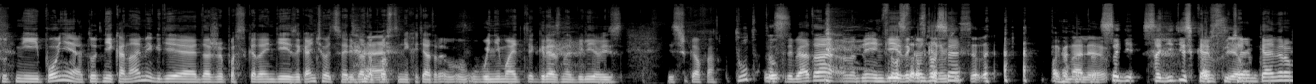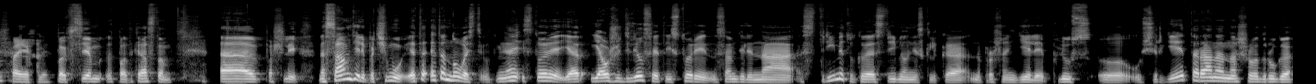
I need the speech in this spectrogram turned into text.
Тут не Япония, тут не Канами, где даже после, когда NDA заканчивается, ребята просто не хотят вынимать грязное белье из, из шкафа. Тут, тут ребята, NDA закончился. Погнали. Сади, садитесь, кам, включаем камеру, поехали. По всем подкастам. А, пошли. На самом деле, почему? Это, это новость. Вот у меня история, я, я уже делился этой историей, на самом деле, на стриме, тут когда я стримил несколько на прошлой неделе, плюс э, у Сергея Тарана, нашего друга,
